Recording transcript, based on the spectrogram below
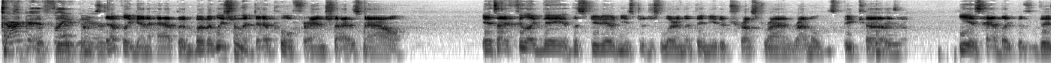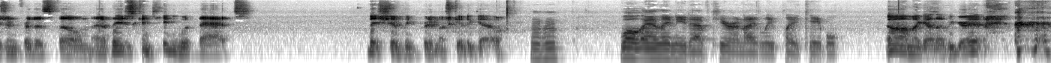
Darker, Just it's like do it's definitely going to happen. But at least from the Deadpool franchise now, it's I feel like they the studio needs to just learn that they need to trust Ryan Reynolds because he has had like this vision for this film, and if they just continue with that, they should be pretty much good to go. hmm well and they need to have Kira Knightley play Cable Oh my god, that'd be great.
